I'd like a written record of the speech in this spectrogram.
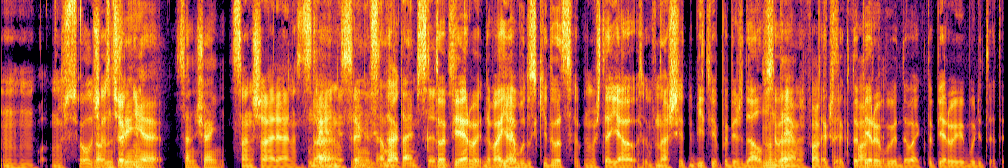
Мгм. Ну все, Но сейчас чекнем. настроение Sunshine. Санша, реально, Да, настроение. настроение всегда. Summertime Кто первый? Давай я... Я- буду скидываться, потому что я в нашей битве побеждал Ну все да, время. факты, так что кто факты. первый будет, давай. Кто первый будет это,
